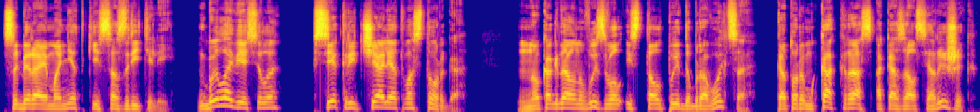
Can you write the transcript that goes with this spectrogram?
собирая монетки со зрителей. Было весело, все кричали от восторга. Но когда он вызвал из толпы добровольца, которым как раз оказался Рыжик,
